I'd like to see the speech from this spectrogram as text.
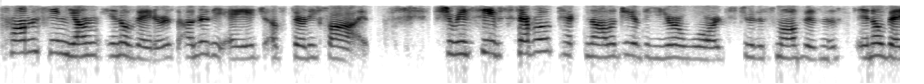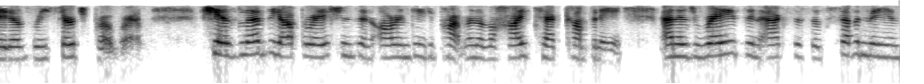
promising young innovators under the age of 35. She received several Technology of the Year awards through the Small Business Innovative Research Program. She has led the operations and R&D department of a high-tech company and has raised in excess of $7 million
